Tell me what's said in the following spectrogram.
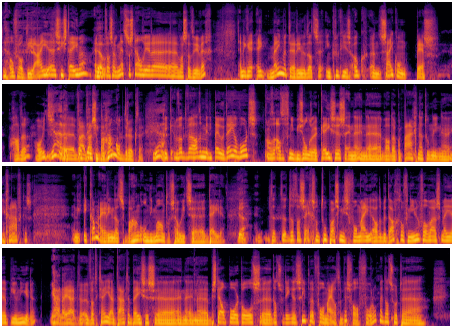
Ja. overal DI-systemen. En Ja. dat was ook net zo snel weer, eh, was dat weer weg. En ik, ik meen me te herinneren dat ze in Krukius ook een Cycon-pers hadden ooit. Ja, dat- eh, dat waar, ze behang op drukten. ja. Ik, want we hadden met die POD Awards altijd, altijd van die bijzondere cases. En, en eh, we hadden ook een pagina toen in, eh, in Graficus. En ik, ik kan me herinneren dat ze behang on demand of zoiets deden. ja. Dat, dat, dat was echt zo'n toepassing die ze voor mij hadden bedacht. Of in ieder geval waar ze mee pionierden. Ja, nou ja, wat ik zei, ja, databases en, en bestelportals, dat soort dingen. Ze liepen volgens mij altijd best wel voorop met dat soort...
